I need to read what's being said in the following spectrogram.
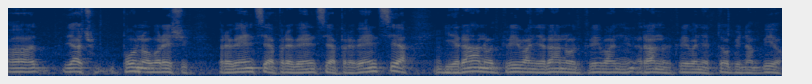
a, ja ću ponovo reći prevencija, prevencija, prevencija i rano otkrivanje, rano otkrivanje, rano otkrivanje, to bi nam bio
